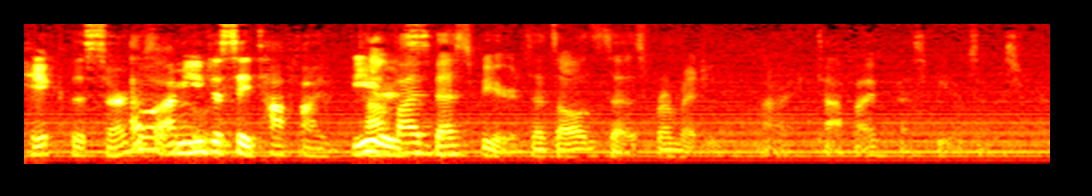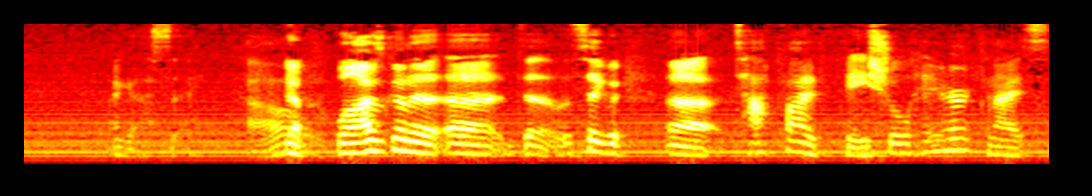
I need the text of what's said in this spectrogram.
pick the circle. I mean, you Absolutely. just say top five beards. Top five best beards. That's all it says from Reggie. All right, top five best beards in this room. I gotta say. Oh. No, well, I was gonna uh, d- let's segue. Uh, top five facial hair. Can I? s-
